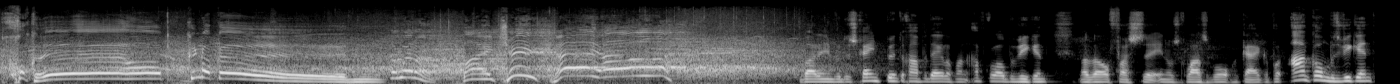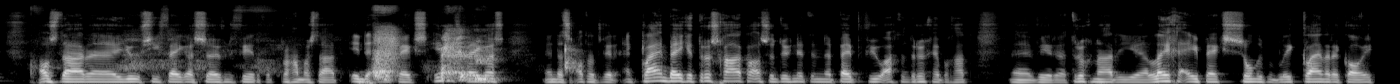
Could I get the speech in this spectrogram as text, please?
Gokken op knokken. The winner by TKO. Waarin we dus geen punten gaan verdelen van afgelopen weekend. Maar wel vast eh, in ons glazen bol gaan kijken voor aankomend weekend. Als daar eh, uh, UFC Vegas 47 op het programma staat. In de Apex in Las Vegas. En dat is altijd weer een klein beetje terugschakelen. Als we natuurlijk net een uh, pay-per-view achter de rug hebben gehad. weer terug naar die lege Apex zonder publiek. Kleinere kooi.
